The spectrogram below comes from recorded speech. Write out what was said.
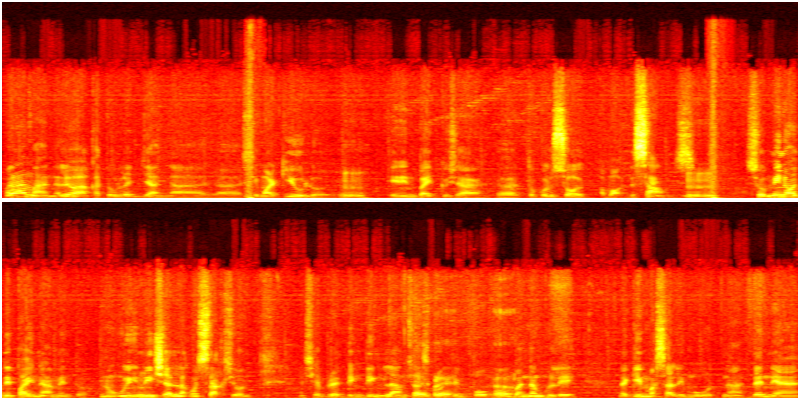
Wala man. Alam katulad dyan, na ah, si Mark Yulo, Mm. in-invite ko siya ah, to consult about the sounds. Mm-mm. So, minodify namin to. Nung initial na construction, eh, siyempre, ding-ding lang, tapos Siyempre. konting po. Oo. bandang huli, naging masalimuot na. Then, uh,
